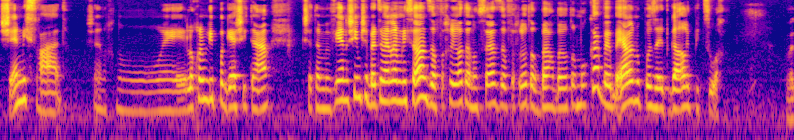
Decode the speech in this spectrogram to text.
שאין משרד, שאנחנו uh, לא יכולים להיפגש איתם. כשאתה מביא אנשים שבעצם אין להם ניסיון, זה הופך להיות, הנושא הזה הופך להיות הרבה הרבה יותר מורכב, והיה לנו פה איזה אתגר לפיצוח. אבל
